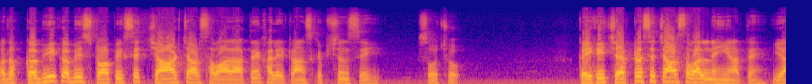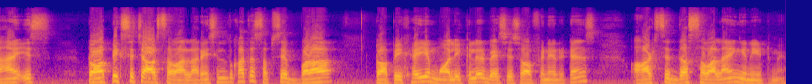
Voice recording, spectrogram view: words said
मतलब कभी कभी इस टॉपिक से चार चार सवाल आते हैं खाली ट्रांसक्रिप्शन से ही। सोचो। कई कई चैप्टर से चार सवाल नहीं आते हैं। यहाँ इस टॉपिक से चार सवाल आ रहे हैं। इसलिए तो कहा था सबसे बड़ा टॉपिक है ये मॉलिकुलर बेसिस ऑफ़ इनहेरिटेंस आठ से दस सवाल आएँगे नीट में।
